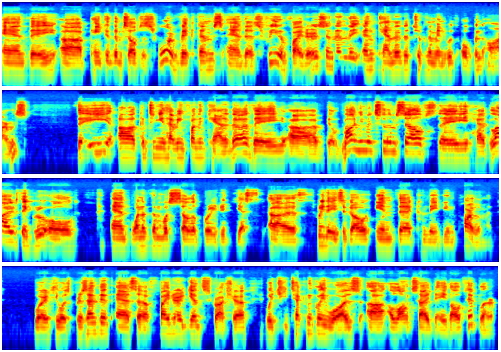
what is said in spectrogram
and they uh, painted themselves as war victims and as freedom fighters, and then they and Canada took them in with open arms they uh, continued having fun in Canada. They uh, built monuments to themselves. They had lives. They grew old. And one of them was celebrated, yes, uh, three days ago in the Canadian Parliament, where he was presented as a fighter against Russia, which he technically was uh, alongside Adolf Hitler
